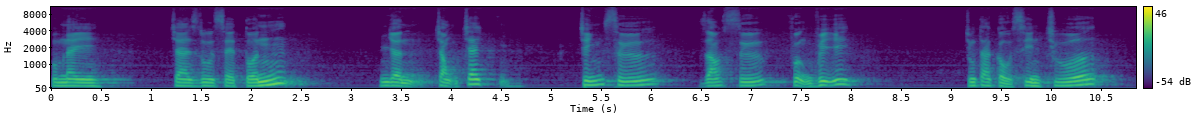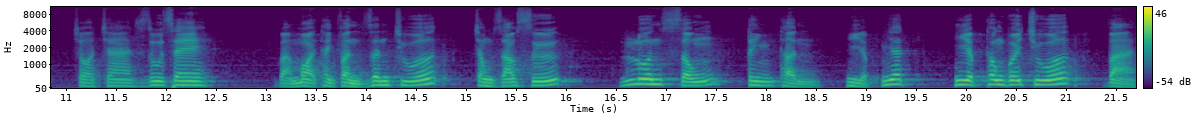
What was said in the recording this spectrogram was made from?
hôm nay cha Du Xe Tuấn nhận trọng trách chính sứ giáo sứ Phượng Vĩ. Chúng ta cầu xin Chúa cho cha Du Xe và mọi thành phần dân Chúa trong giáo xứ luôn sống tinh thần hiệp nhất, hiệp thông với Chúa và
